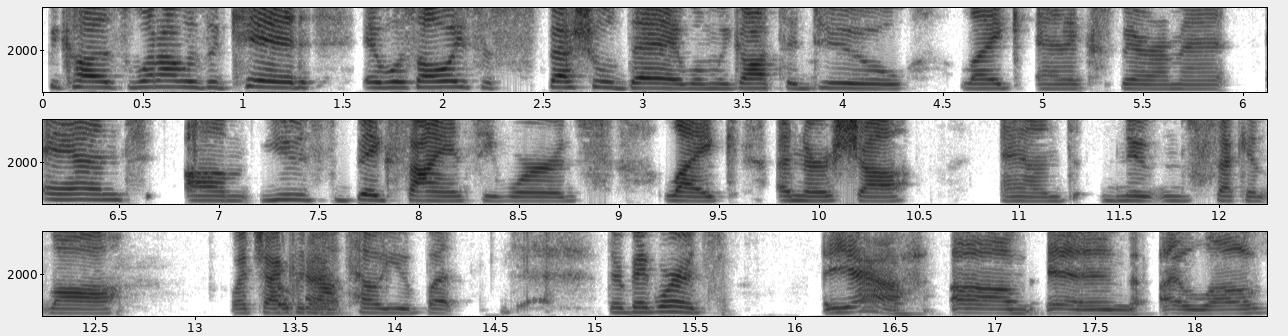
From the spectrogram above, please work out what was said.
because when i was a kid it was always a special day when we got to do like an experiment and um use big sciency words like inertia and newton's second law which i could not tell you but yeah, they're big words Yeah. Um, and I love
